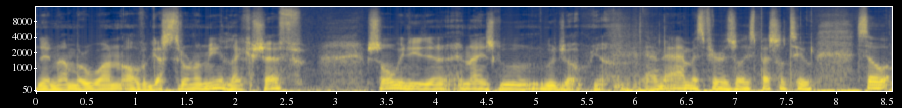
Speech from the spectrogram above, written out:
the number one of gastronomy, like chef. So we did a, a nice, good, good job. Yeah. And the atmosphere is really special too. So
